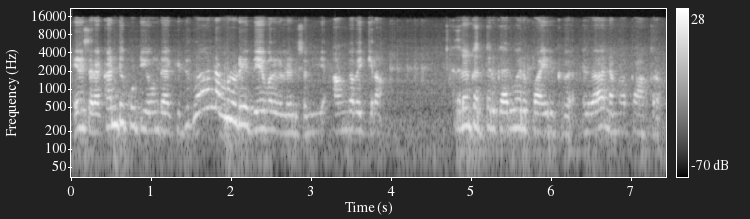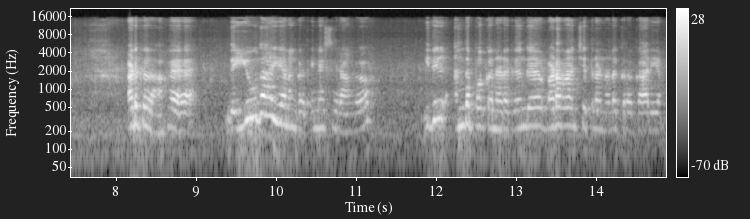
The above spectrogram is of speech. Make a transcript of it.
என்ன சில கண்டுக்கூட்டியை உண்டாக்கிட்டு தான் நம்மளுடைய தேவர்கள்னு சொல்லி அங்க வைக்கிறான். அதெல்லாம் கத்தருக்கு அருவறுப்பா இருக்கிற இதான் நம்ம பாக்குறோம் அடுத்ததாக இந்த யூதா இனங்கள் என்ன செய்யறாங்க இது அந்த பக்கம் நடக்குங்க. வடராஜ்யத்துல நடக்கிற காரியம்.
